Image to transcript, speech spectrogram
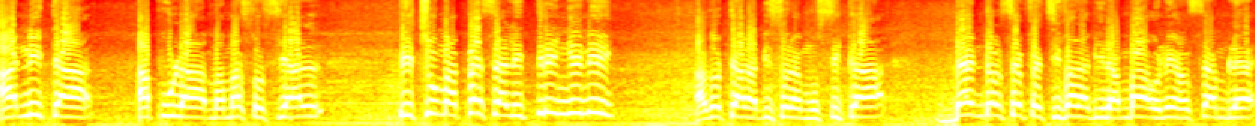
anita apula mama sociale pichu mapesa litringini azotala biso na mosika ben dolce festival ya bilamba on est ensemble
